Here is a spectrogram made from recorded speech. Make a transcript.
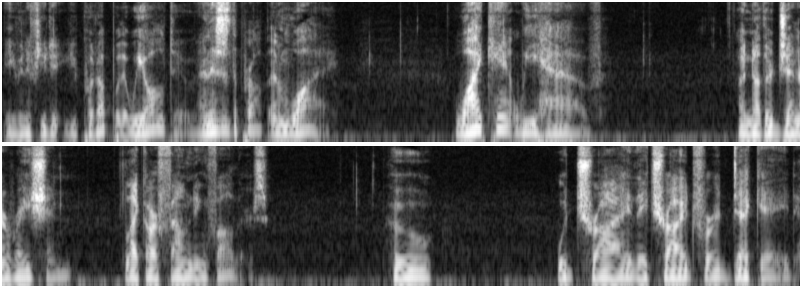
Even if you you put up with it, we all do. And this is the problem. And why? Why can't we have another generation like our founding fathers who would try, they tried for a decade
